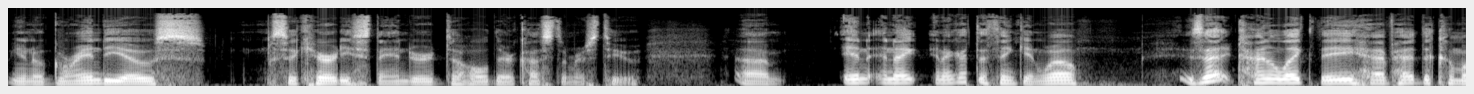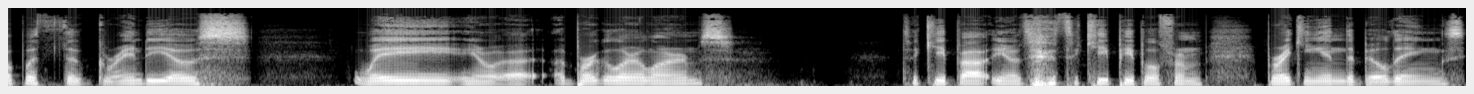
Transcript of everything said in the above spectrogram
you know grandiose security standard to hold their customers to. Um, and and I and I got to thinking, well, is that kind of like they have had to come up with the grandiose way, you know, uh, burglar alarms to keep out, you know, to, to keep people from breaking into buildings,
